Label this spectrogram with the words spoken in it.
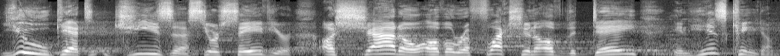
You get Jesus, your Savior, a shadow of a reflection of the day in His kingdom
